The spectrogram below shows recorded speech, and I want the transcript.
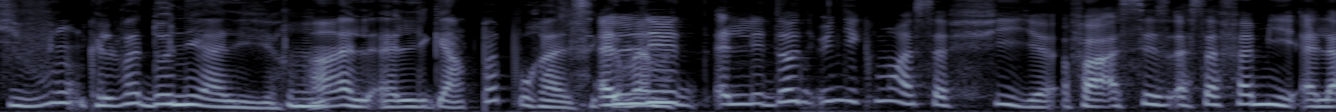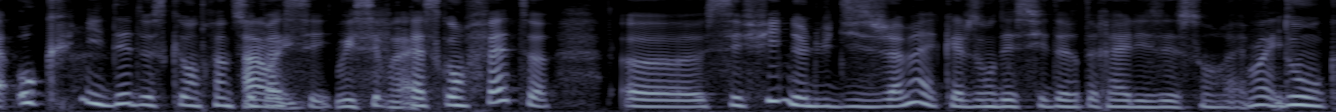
qui vont qu'elle va donner à lire. Mhm. Hein. Elle, ne les garde pas pour elle. Elle, les, elle les donne uniquement à sa fille, enfin à, à sa famille. Elle a aucune idée de ce qui est en train de se ah passer. Oui, c'est vrai. Parce qu'en fait, euh, ses filles ne lui disent jamais qu'elles ont décidé de réaliser son rêve. Donc,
